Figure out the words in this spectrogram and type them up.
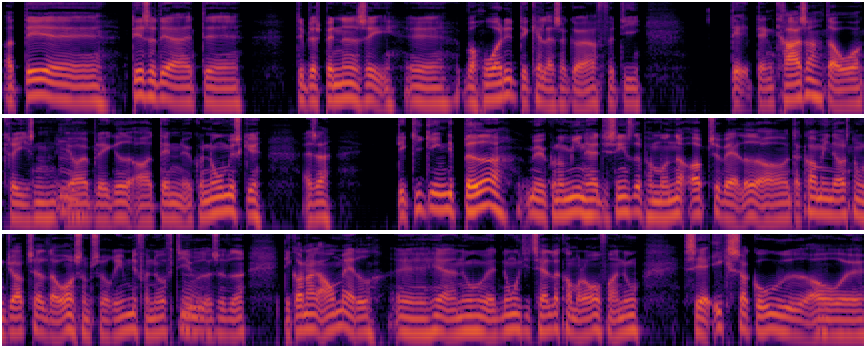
Og det, øh, det er så der, at øh, det bliver spændende at se, øh, hvor hurtigt det kan lade sig gøre, fordi det, den krasser derover krisen mm. i øjeblikket, og den økonomiske, altså det gik egentlig bedre med økonomien her de seneste par måneder op til valget, og der kom egentlig også nogle jobtal derover, som så rimelig fornuftige Mm. ud og så videre. Det er godt nok afmattet øh, her nu. Nogle af de tal, der kommer derover fra nu, ser ikke så gode ud, og øh,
